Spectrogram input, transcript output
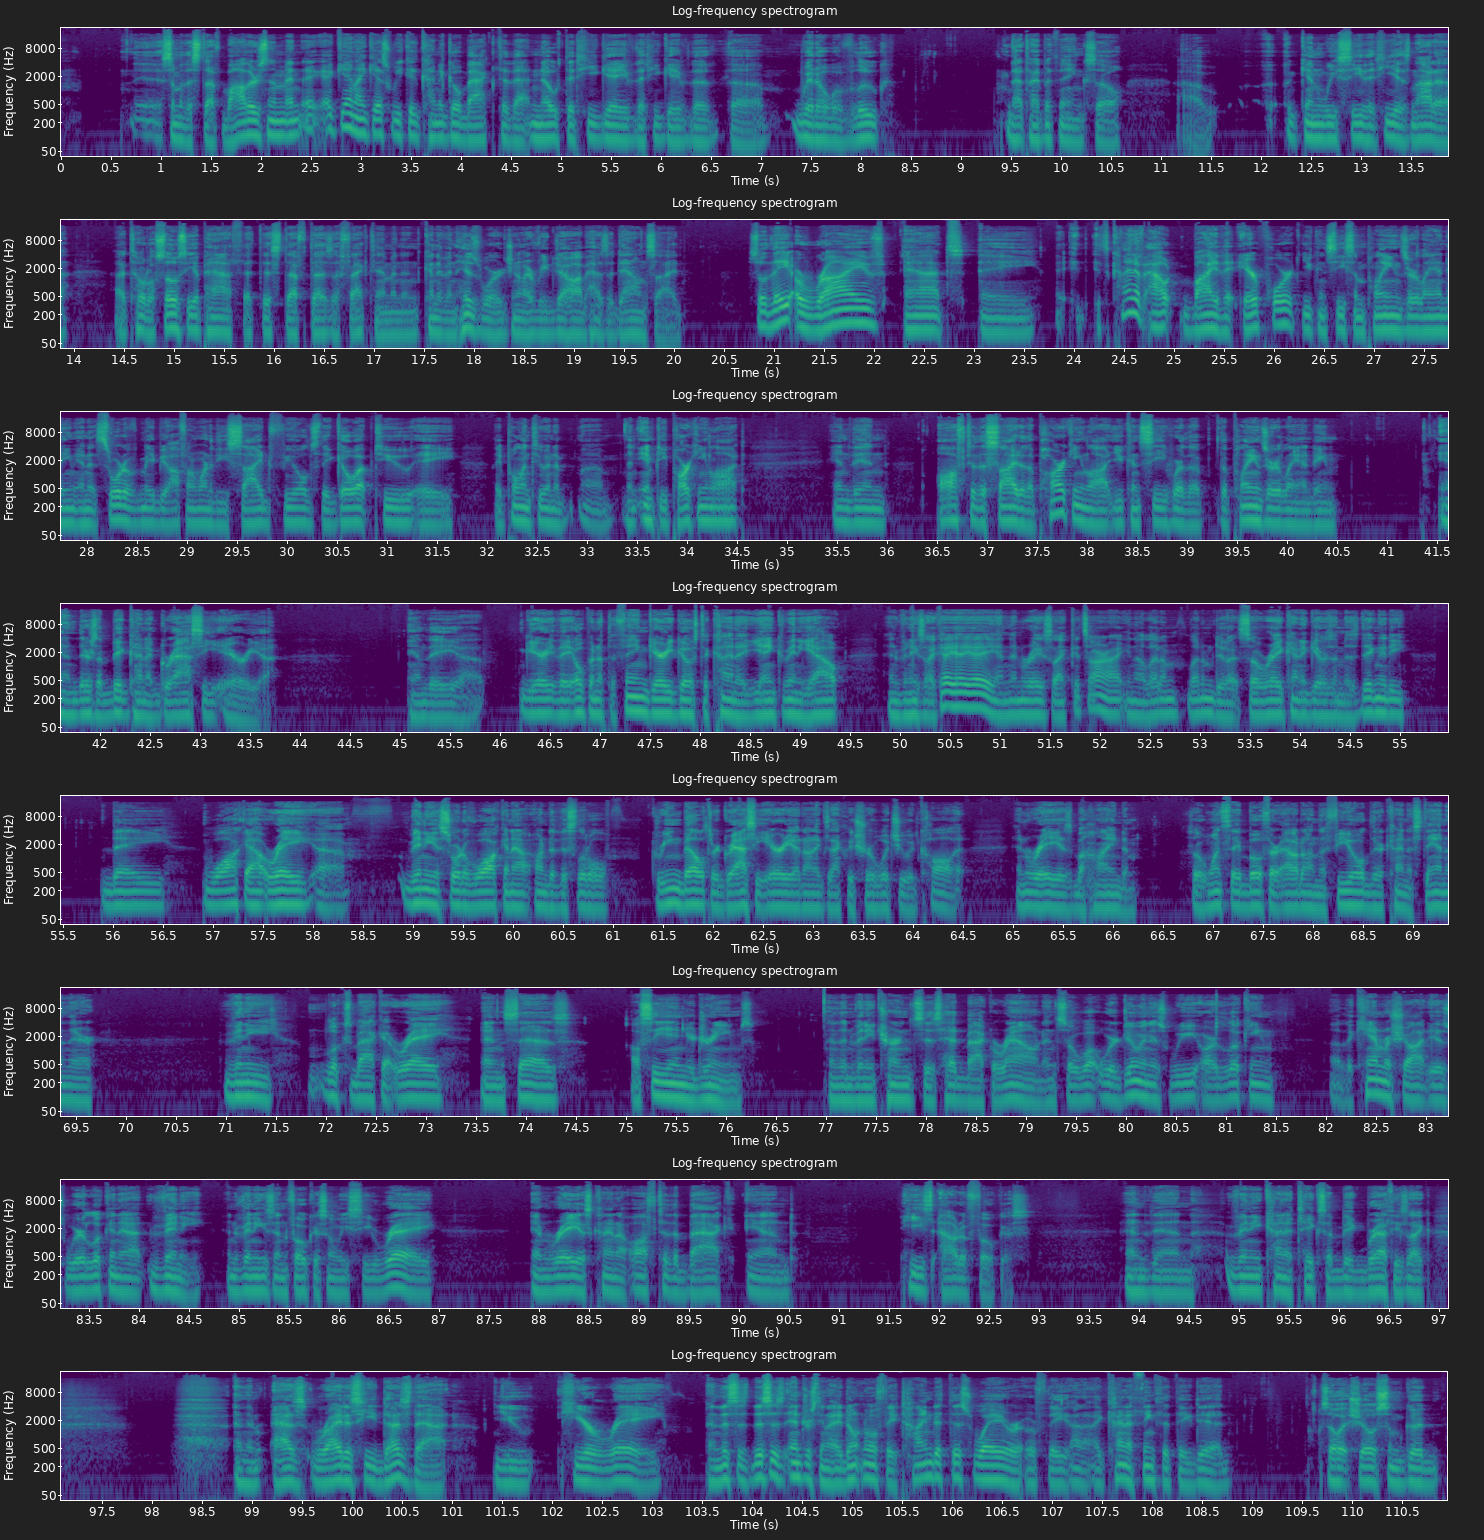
some of the stuff bothers him, and again, I guess we could kind of go back to that note that he gave, that he gave the the widow of Luke, that type of thing. So uh, again, we see that he is not a, a total sociopath, that this stuff does affect him. And then, kind of in his words, you know, every job has a downside. So they arrive at a, it's kind of out by the airport. You can see some planes are landing, and it's sort of maybe off on one of these side fields. They go up to a, they pull into an, um, an empty parking lot, and then off to the side of the parking lot, you can see where the, the planes are landing and there's a big kind of grassy area. And they, uh, Gary, they open up the thing. Gary goes to kind of yank Vinny out, and Vinny's like, "Hey, hey, hey!" And then Ray's like, "It's all right, you know, let him, let him do it." So Ray kind of gives him his dignity. They walk out. Ray, uh, Vinny is sort of walking out onto this little green belt or grassy area. I'm not exactly sure what you would call it. And Ray is behind him. So once they both are out on the field, they're kind of standing there. Vinny looks back at Ray and says, I'll see you in your dreams. And then Vinny turns his head back around. And so what we're doing is we are looking, uh, the camera shot is we're looking at Vinny, and Vinny's in focus, and we see Ray, and Ray is kind of off to the back, and he's out of focus. And then Vinny kind of takes a big breath. He's like, and then as right as he does that, you hear Ray, and this is this is interesting. I don't know if they timed it this way or, or if they. I kind of think that they did. So it shows some good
